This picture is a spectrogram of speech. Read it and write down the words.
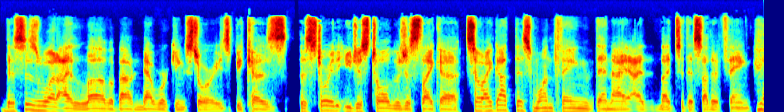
This is what I love about networking stories because the story that you just told was just like a so I got this one thing, then I, I led to this other thing. And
